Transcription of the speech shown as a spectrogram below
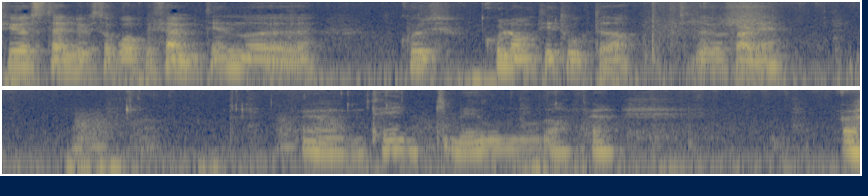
fjøs til hvis dere var oppe i 50, øh, hvor, hvor lang tid tok det da til det var ferdig? Ja, tenker meg om nå, da. For Øh,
